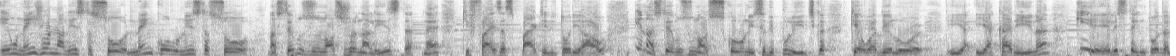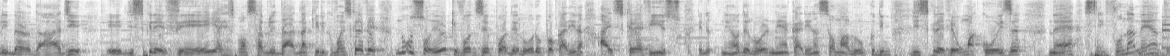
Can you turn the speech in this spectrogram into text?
eu nem jornalista sou, nem colunista sou. Nós temos o nosso jornalista, né, que faz as partes editorial, e nós temos os nossos colunistas de política, que é o Adelor e a, e a Karina, que eles têm toda a liberdade eh, de escrever e a responsabilidade naquilo que vão escrever. Não sou eu que vou dizer pro Adelor ou pro Karina, ah, escreve isso. Ele- nem o Adelor nem a Karina são malucos de, de escrever uma coisa, né, sem fundamento.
